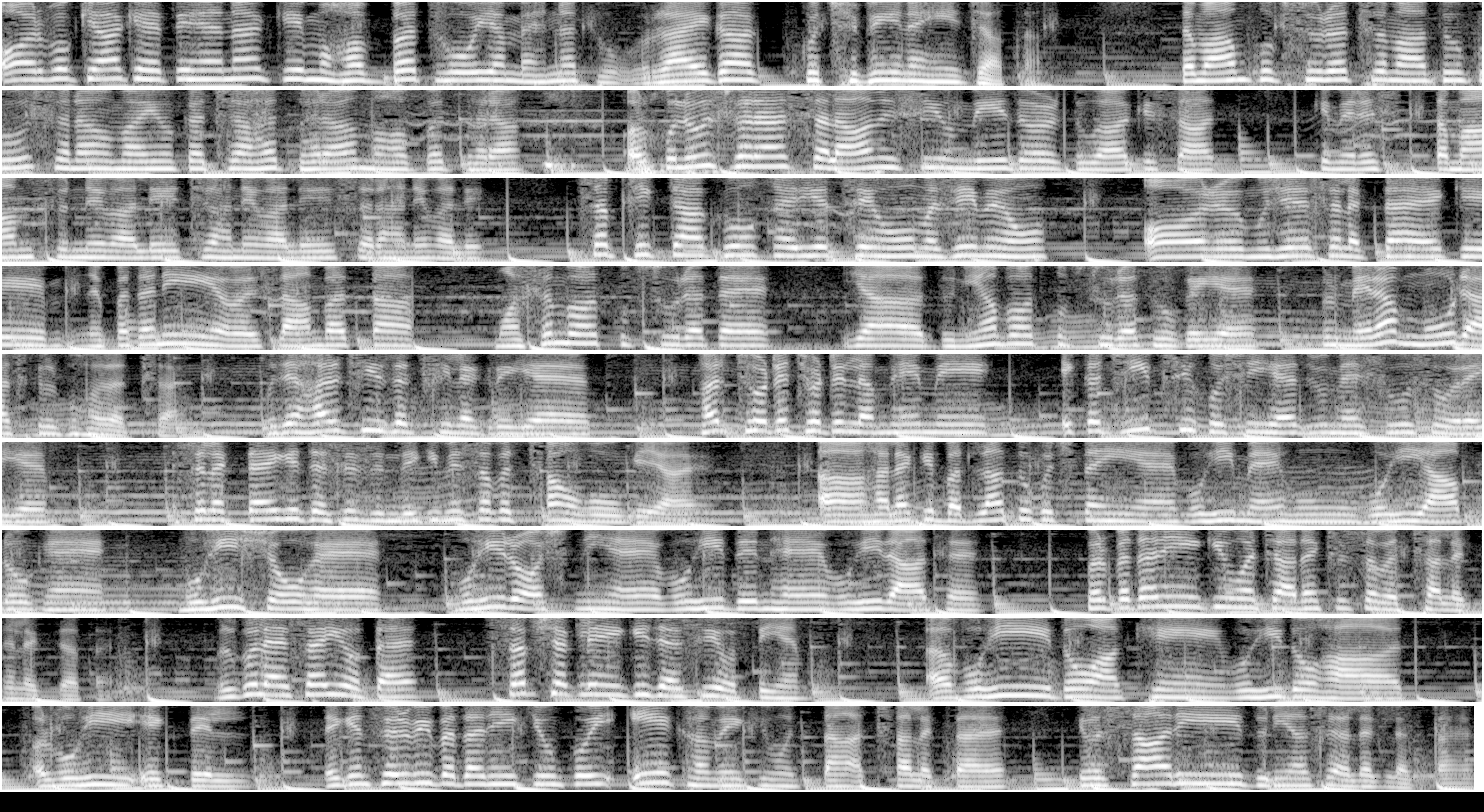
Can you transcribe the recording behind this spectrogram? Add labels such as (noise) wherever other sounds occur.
और वो क्या कहते हैं ना कि मोहब्बत हो या मेहनत हो, रायगा कुछ भी नहीं जाता। तमाम खूबसूरत समातों को, सना हमायों का चाहत भरा, मोहब्बत भरा और खुलूस भरा सलाम इसी उम्मीद और दुआ के साथ कि मेरे तमाम सुनने वाले, चाहने वाले, सराहने वाले सब ठीक ठाक हो, खैरियत से हो, मज़े में हो। और मुझे ऐसा लगता है कि पता नहीं इस्लामाबाद का मौसम बहुत खूबसूरत है या दुनिया बहुत खूबसूरत हो गई है, पर मेरा मूड आजकल बहुत अच्छा है। मुझे हर चीज़ अच्छी लग रही है। हर छोटे छोटे लम्हे में एक अजीब सी खुशी है जो महसूस हो रही है। ऐसा लगता है कि जैसे ज़िंदगी में सब अच्छा हो गया है। हालाँकि बदला तो कुछ नहीं है, वही मैं हूँ, वही आप लोग हैं, वही शो है, वही रोशनी है, वही दिन है, वही रात है। पर पता नहीं क्यों अचानक से सब अच्छा लगने लग जाता है। बिल्कुल ऐसा ही होता है। सब शक्लें एक ही जैसी होती हैं। वही दो आँखें, वही दो हाथ और वही एक दिल। लेकिन फिर भी पता नहीं क्यों कोई एक हमें क्यों इतना अच्छा लगता है कि वो सारी दुनिया से अलग लगता है।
